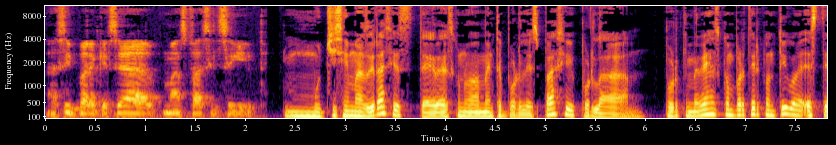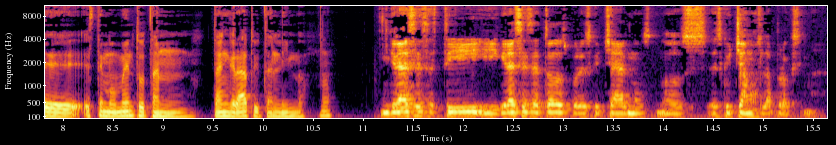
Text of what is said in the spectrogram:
así para que sea más fácil seguirte. Muchísimas gracias, te agradezco nuevamente por el espacio y por la porque me dejas compartir contigo este este momento tan tan grato y tan lindo, ¿no? Gracias a ti y gracias a todos por escucharnos. Nos escuchamos la próxima.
